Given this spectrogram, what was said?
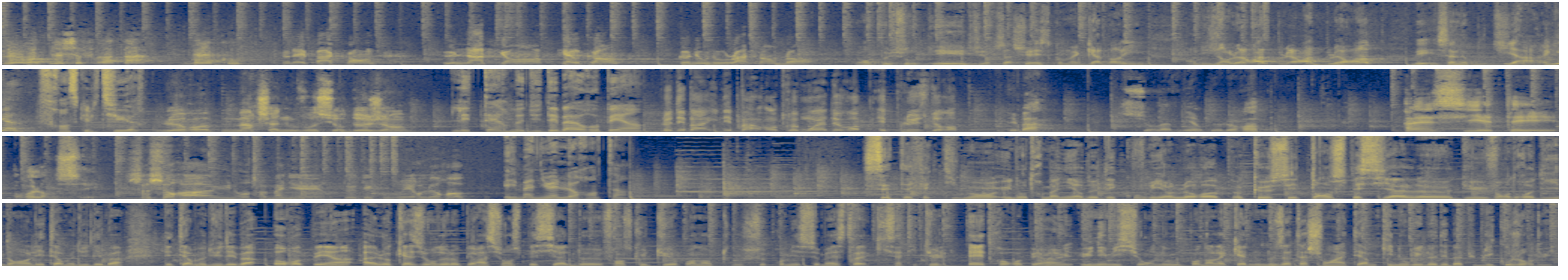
L'Europe ne se fera pas d'un coup. Ce n'est pas contre une nation quelconque que nous nous rassemblons. On peut sauter sur sa chaise comme un cabri en disant l'Europe, l'Europe, l'Europe, mais ça n'aboutit à rien. France Culture, L'Europe marche à nouveau sur deux jambes. les termes du débat européen Le débat, il n'est pas entre moins d'Europe et plus d'Europe. Le débat sur l'avenir de l'Europe a ainsi été relancé. Ce sera une autre manière de découvrir l'Europe. Emmanuel Laurentin. C'est effectivement une autre manière de découvrir l'Europe que ces temps spécial euh, du vendredi dans les termes du débat, les termes du débat européen à l'occasion de l'opération spéciale de France Culture pendant tout ce premier semestre qui s'intitule Être européen, une émission, nous, pendant laquelle nous nous attachons à un terme qui nourrit le débat public aujourd'hui.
